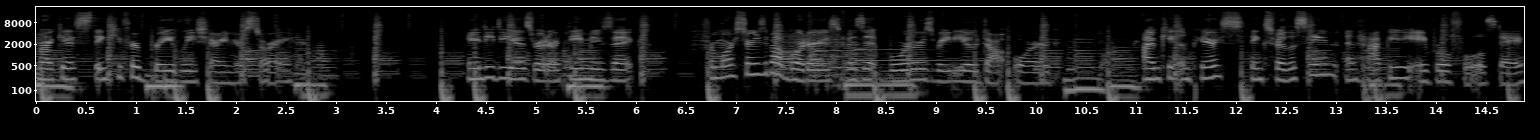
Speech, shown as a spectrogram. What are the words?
Marcus, thank you for bravely sharing your story. Andy Diaz wrote our theme music. For more stories about borders, visit bordersradio.org. I'm Caitlin Pierce. Thanks for listening and happy April Fool's Day.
